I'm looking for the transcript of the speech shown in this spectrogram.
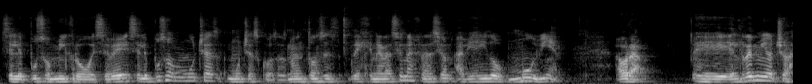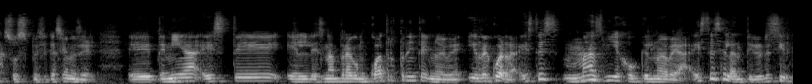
Se le puso micro USB, se le puso muchas, muchas cosas, ¿no? Entonces, de generación a generación había ido muy bien. Ahora, eh, el Redmi 8A, sus especificaciones de él, eh, tenía este, el Snapdragon 439 y recuerda, este es más viejo que el 9A, este es el anterior, es decir,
